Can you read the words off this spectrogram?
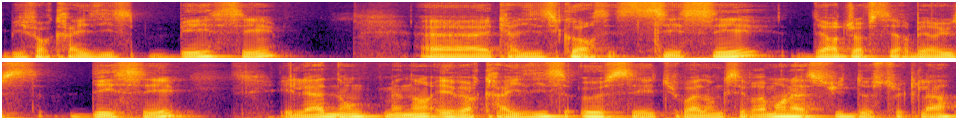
Before Crisis, BC, euh, Crisis Core, c'est CC, Dirge of Cerberus, DC, et là, donc, maintenant, Ever Crisis, EC, tu vois, donc c'est vraiment la suite de ce truc-là.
